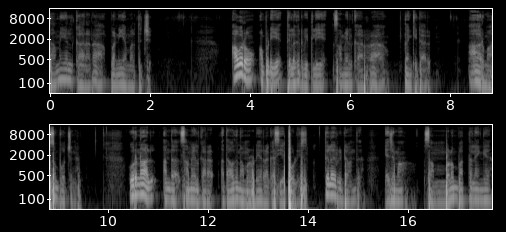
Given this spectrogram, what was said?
சமையல்காரராக பணியமர்த்துச்சு அவரும் அப்படியே திலகர் வீட்லேயே சமையல்காரராக தங்கிட்டார். ஆறு மாதம் போச்சுங்க. ஒரு நாள் அந்த சமையல்காரர் அதாவது நம்மளுடைய ரகசிய போலீஸ் திலகர்கிட்ட வந்து எஜமா சம்பளம் பத்தலைங்க.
